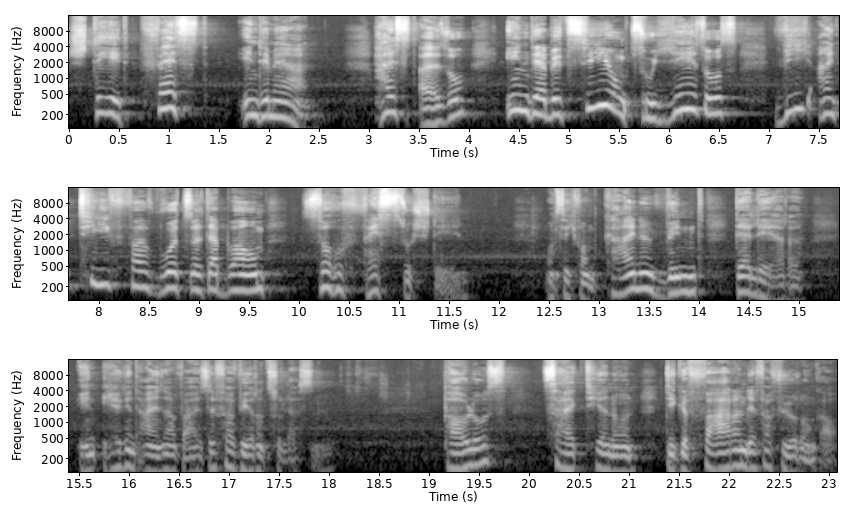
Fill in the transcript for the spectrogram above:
Steht fest in dem Herrn. Heißt also, in der Beziehung zu Jesus wie ein tief verwurzelter Baum so festzustehen und sich von keinem Wind der Lehre in irgendeiner Weise verwirren zu lassen. Paulus zeigt hier nun die Gefahren der Verführung auf.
